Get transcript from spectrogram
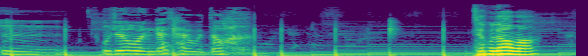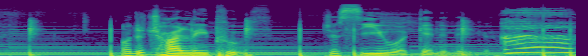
嗯，我觉得我应该猜不到。猜不到吗？哦，就 Charlie Puth，就 See You Again 的那个，啊，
